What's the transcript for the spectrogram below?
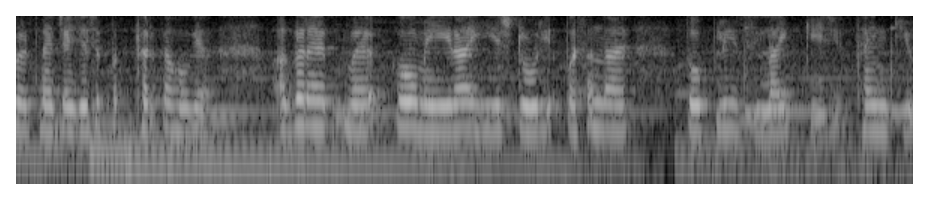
बैठना चाहिए, जैसे पत्थर का हो गया। अगर को मेरा ये स्टोरी पसंद आए तो प्लीज़ लाइक कीजिए। Thank you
